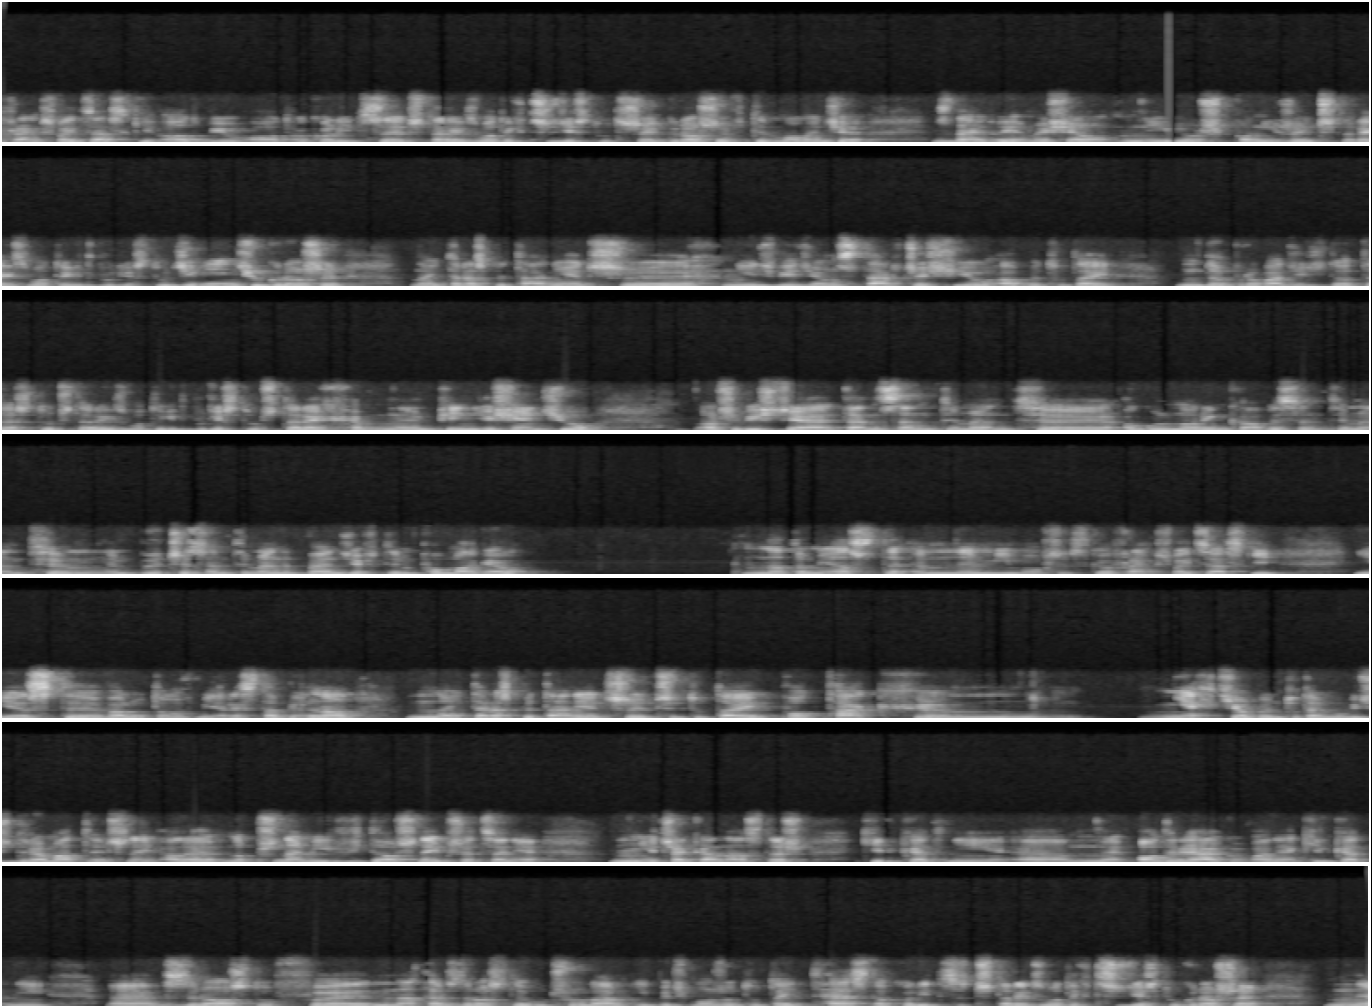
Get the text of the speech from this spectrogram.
frank szwajcarski odbił od okolicy 4 zł 33 groszy. W tym momencie znajdujemy się już poniżej 4 zł 29 groszy. No i teraz pytanie, czy niedźwiedziom starczy sił, aby tutaj doprowadzić do testu 4 zł 24,50? Oczywiście ten sentyment y, ogólnorynkowy, sentyment, y, byczy sentyment będzie w tym pomagał. Natomiast mimo wszystko frank szwajcarski jest walutą w miarę stabilną. No i teraz pytanie, czy, czy tutaj po tak nie chciałbym tutaj mówić dramatycznej, ale no przynajmniej widocznej przecenie nie czeka nas też kilka dni odreagowania, kilka dni e, wzrostów. Na te wzrosty uczulam i być może tutaj test okolicy 4 zł 30 groszy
